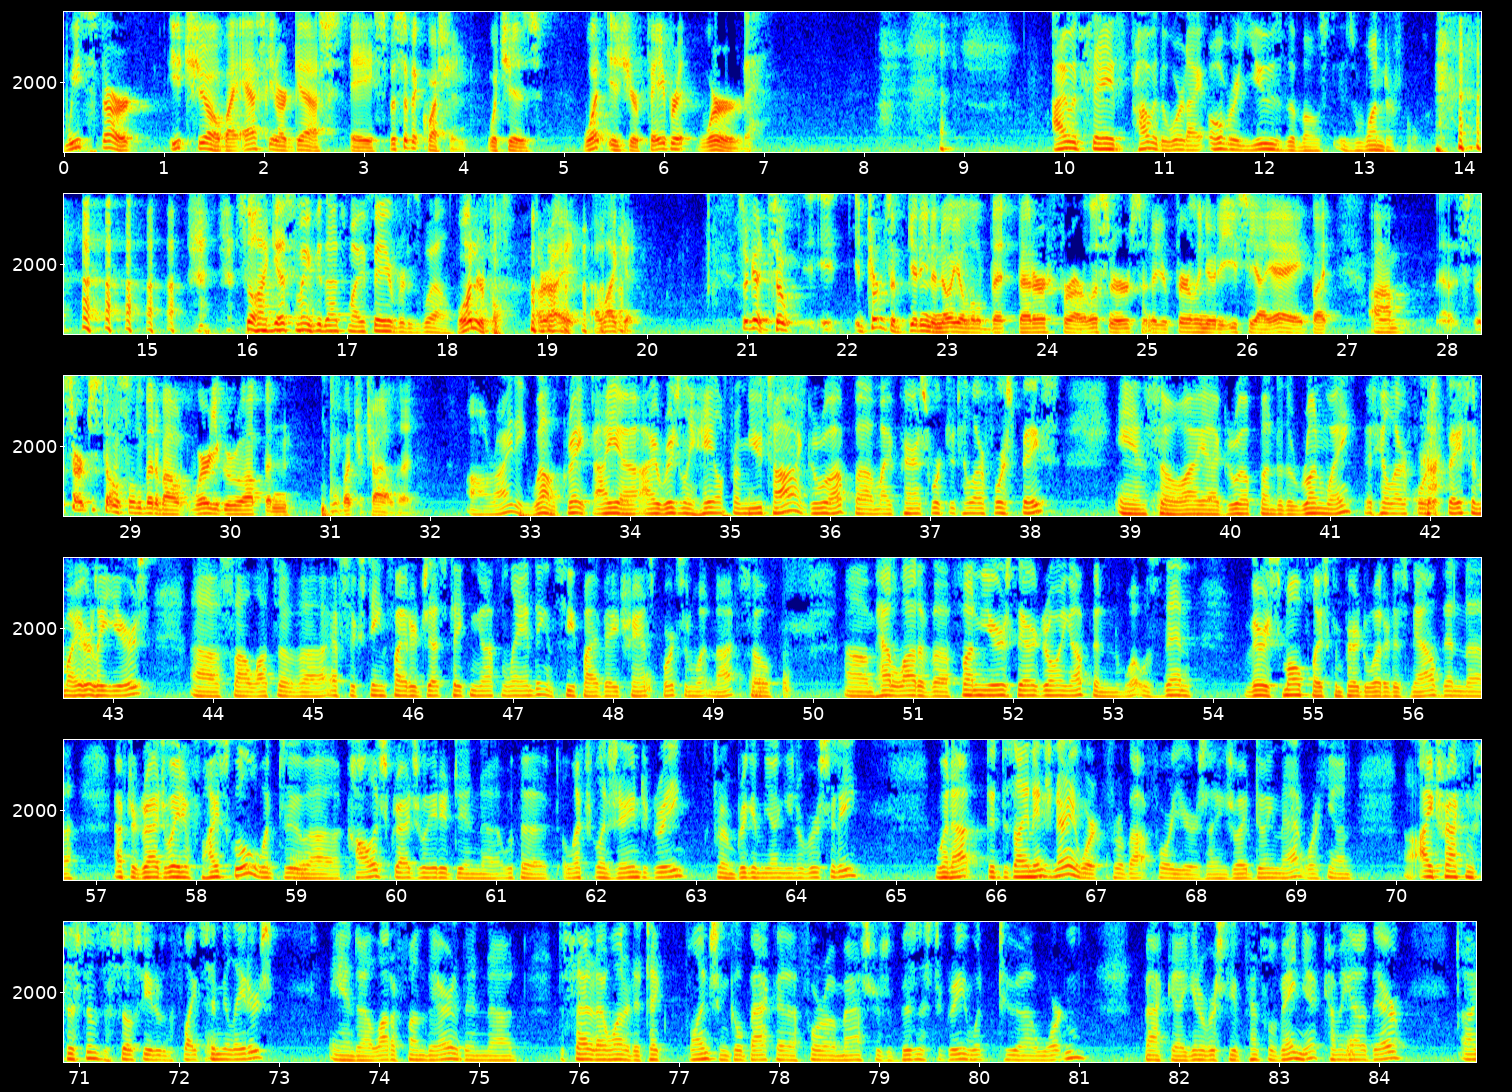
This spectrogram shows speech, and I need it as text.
We start each show by asking our guests a specific question, which is What is your favorite word? I would say probably the word I overuse the most is wonderful. so I guess maybe that's my favorite as well. Wonderful. All right. I like it. So good. So, in terms of getting to know you a little bit better for our listeners, I know you're fairly new to ECIA, but um, start just tell us a little bit about where you grew up and about your childhood. All righty. Well, great. I uh, I originally hail from Utah. I grew up. Uh, my parents worked at Hill Air Force Base. And so I uh, grew up under the runway at Hill Air Force Base in my early years. Uh, saw lots of uh, F 16 fighter jets taking off and landing and C 5A transports and whatnot. So um, had a lot of uh, fun years there growing up in what was then a very small place compared to what it is now. Then uh, after graduating from high school, went to uh, college, graduated in with an electrical engineering degree from Brigham Young University went out, did design engineering work for about four years. I enjoyed doing that, working on uh, eye tracking systems associated with the flight simulators, and uh, a lot of fun there. Then uh, decided I wanted to take the plunge and go back uh, for a master's of business degree. Went to uh, Wharton, back uh, University of Pennsylvania. Coming out of there,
